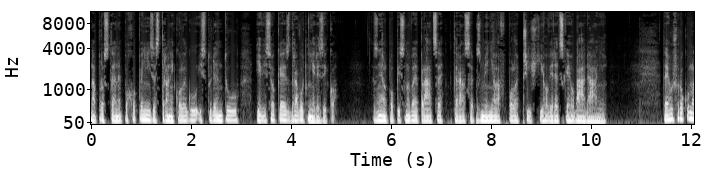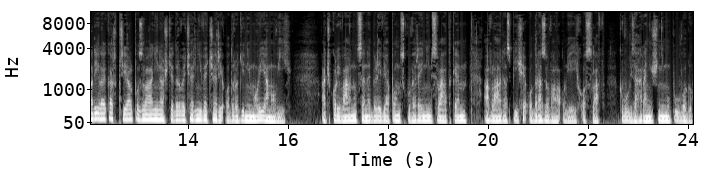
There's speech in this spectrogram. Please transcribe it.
naprosté nepochopení ze strany kolegů i studentů i vysoké zdravotní riziko. Zněl popis nové práce, která se změnila v pole příštího vědeckého bádání. Téhož roku mladý lékař přijal pozvání na štědrovečerní večeři od rodiny Moriamových. Ačkoliv Vánoce nebyly v Japonsku veřejným svátkem a vláda spíše odrazovala od jejich oslav kvůli zahraničnímu původu.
